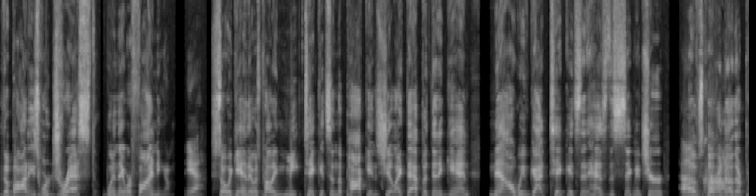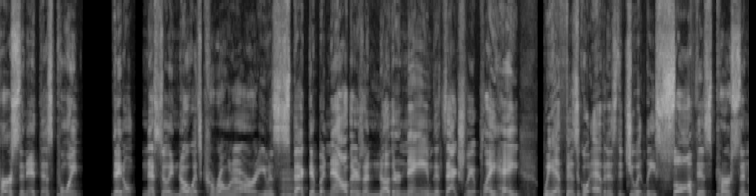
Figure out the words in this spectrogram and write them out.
the bodies were dressed when they were finding them. Yeah. So again, there was probably meat tickets in the pocket and shit like that. But then again, now we've got tickets that has the signature Of of, of another person. At this point, they don't necessarily know it's Corona or Mm. even suspect it, but now there's another name that's actually at play. Hey, we have physical evidence that you at least saw this person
